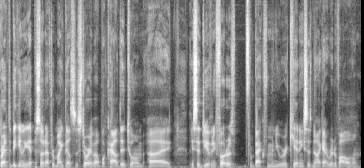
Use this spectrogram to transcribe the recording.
right at the beginning of the episode, after Mike tells the story about what Kyle did to him, uh, they said, "Do you have any photos from back from when you were a kid?" And he says, "No, I got rid of all of them.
